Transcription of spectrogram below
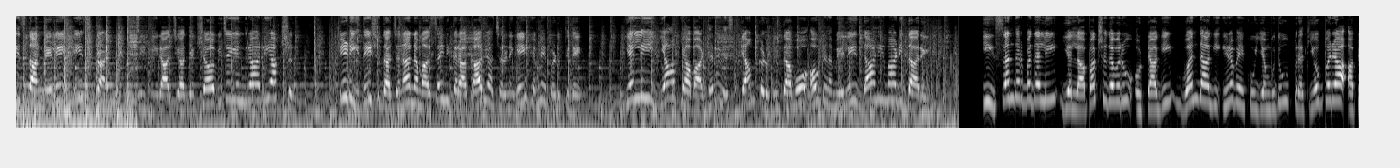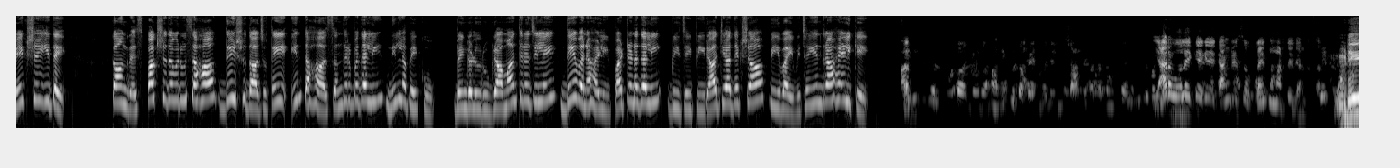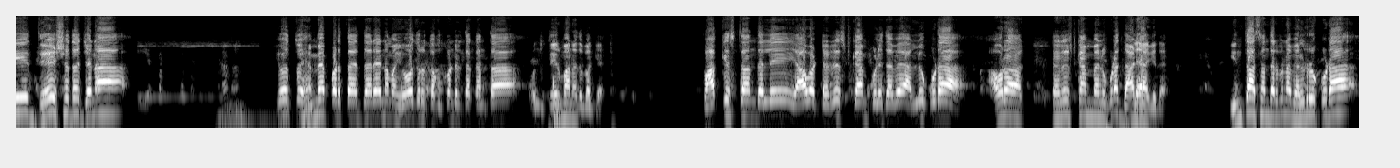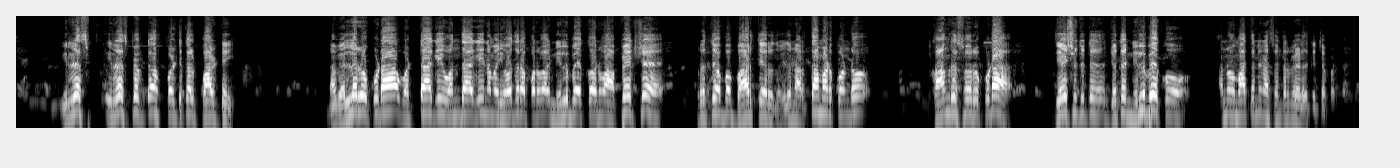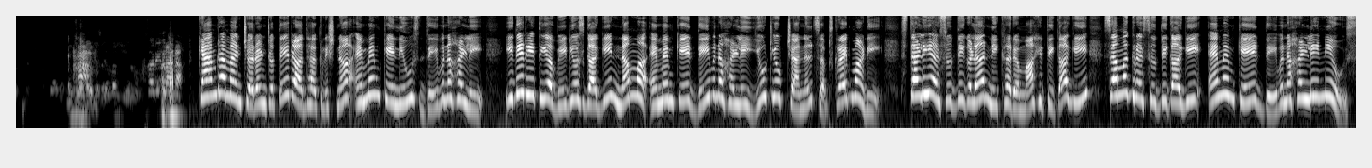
ಪಾಕಿಸ್ತಾನ್ ಮೇಲೆ air strike BJP ರಾಜ್ಯಾಧ್ಯಕ್ಷ Vijayendra reaction. ಇಡೀ ದೇಶದ ಜನ ನಮ್ಮ ಸೈನಿಕರ ಕಾರ್ಯಾಚರಣೆಗೆ ಹೆಮ್ಮೆ ಪಡುತ್ತಿದೆ. ಎಲ್ಲಿ ಯಾವ್ಯಾವ ಟೆರರಿಸ್ಟ್ ಕ್ಯಾಂಪ್ಗಳು ಇದ್ದಾವೋ ಅವುಗಳ ಮೇಲೆ ದಾಳಿ ಮಾಡಿದ್ದಾರೆ. ಈ ಸಂದರ್ಭದಲ್ಲಿ ಎಲ್ಲ ಪಕ್ಷದವರು ಒಟ್ಟಾಗಿ ಒಂದಾಗಿ ಇರಬೇಕು ಎಂಬುದು ಪ್ರತಿಯೊಬ್ಬರ ಅಪೇಕ್ಷೆ ಇದೆ. ಕಾಂಗ್ರೆಸ್ ಪಕ್ಷದವರು ಸಹ ದೇಶದ ಜೊತೆ ಇಂತಹ ಸಂದರ್ಭದಲ್ಲಿ ನಿಲ್ಲಬೇಕು. ಬೆಂಗಳೂರು ಗ್ರಾಮಾಂತರ ಜಿಲ್ಲೆ ದೇವನಹಳ್ಳಿ ಪಟ್ಟಣದಲ್ಲಿ ಬಿಜೆಪಿ ರಾಜ್ಯಾಧ್ಯಕ್ಷ ಬಿವೈ ವಿಜಯೇಂದ್ರ ಹೇಳಿಕೆ. ಯಾರ ಓಲೈಕೆಗೆ ಕಾಂಗ್ರೆಸ್ ಪ್ರಯತ್ನ ಮಾಡ್ತಾ ಅಂತ ಸರ್? ಇಡೀ ದೇಶದ ಜನ ಇವತ್ತು ಹೆಮ್ಮೆ ಪಡ್ತಾ ಇದ್ದಾರೆ ನಮ್ಮ ಯೋಧರು ತೆಗೆದುಕೊಂಡಿರ್ತಕ್ಕಂತ ಒಂದು ತೀರ್ಮಾನದ ಬಗ್ಗೆ. ಪಾಕಿಸ್ತಾನದಲ್ಲಿ ಯಾವ ಟೆರರಿಸ್ಟ್ ಕ್ಯಾಂಪ್ಗಳಿದಾವೆ ಅಲ್ಲೂ ಕೂಡ ಅವರ ಟೆರರಿಸ್ಟ್ ಕ್ಯಾಂಪ್ ಮೇಲೂ ಕೂಡ ದಾಳಿ ಆಗಿದೆ. ಇಂಥ ಸಂದರ್ಭ ನಾವೆಲ್ಲರೂ ಕೂಡ ಇರ್ರೆಸ್ ಇರ್ರೆಸ್ಪೆಕ್ಟ್ ಆಫ್ ಪೊಲಿಟಿಕಲ್ ಪಾರ್ಟಿ ನಾವೆಲ್ಲರೂ ಕೂಡ ಒಟ್ಟಾಗಿ, ಒಂದಾಗಿ ನಮ್ಮ ಯೋಧರ ಪರವಾಗಿ ನಿಲ್ಲಬೇಕು ಅನ್ನುವ ಅಪೇಕ್ಷೆ ಪ್ರತಿಯೊಬ್ಬ ಭಾರತೀಯರದು. ಇದನ್ನ ಅರ್ಥ ಮಾಡಿಕೊಂಡು ಕಾಂಗ್ರೆಸ್ ಅವರು ಕೂಡ ದೇಶ ಜೊತೆ ಜೊತೆ ನಿಲ್ಲಬೇಕು ಅನ್ನುವ ಮಾತನ್ನ ನಾನು ಸಂದರ್ಭ ಹೇಳೋದಕ್ಕೆ ಇಚ್ಛಪಡ್ತೇನೆ ಕ್ಯಾಮ್ರಾಮ್ಯಾನ್ ಚರಣ್ ಜೊತೆ ರಾಧಾಕೃಷ್ಣ ಎಂಎಂಕೆ ನ್ಯೂಸ್ ದೇವನಹಳ್ಳಿ. ಇದೇ ರೀತಿಯ ವಿಡಿಯೋಸ್ಗಾಗಿ ನಮ್ಮ MMK Devanahalli YouTube channel subscribe ಮಾಡಿ. ಸ್ಥಳೀಯ ಸುದ್ದಿಗಳ ನಿಖರ ಮಾಹಿತಿಗಾಗಿ, ಸಮಗ್ರ ಸುದ್ದಿಗಾಗಿ ಎಂಎಂಕೆ ದೇವನಹಳ್ಳಿ ನ್ಯೂಸ್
